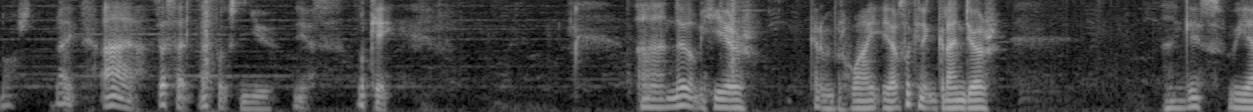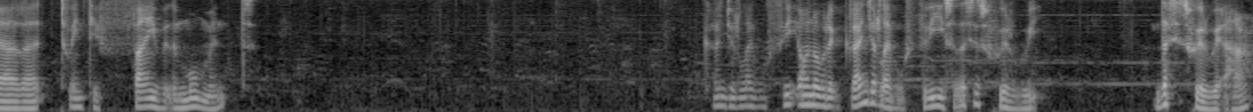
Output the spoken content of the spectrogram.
not. Right. Ah, is this it? This looks new. Yes. Okay. And now that I'm here, Can't remember why. Yeah, I was looking at grandeur. I guess we are at 25 at the moment. Grandeur level 3. Oh no, we're at grandeur level 3, so this is where we... This is where we are.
